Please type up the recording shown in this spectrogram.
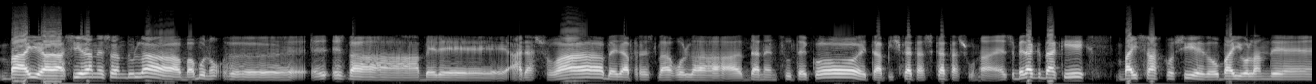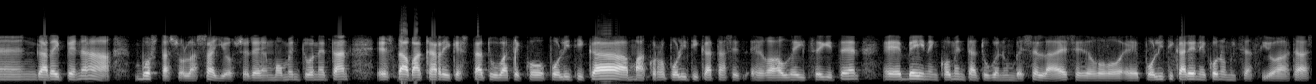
Bai, hasieran esan dula, ba, bueno, e, ez da bere arazoa, bera prest dagola dan entzuteko, eta pixkat askatasuna. Ez berak daki, bai Sarkozy edo bai Holanden garaipena bosta sola saio, zeren momentu honetan ez da bakarrik estatu bateko politika, makropolitika eta gaude hitz egiten, e, behinen komentatu genuen bezala, ez, edo e, politikaren ekonomizazioa, taz.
